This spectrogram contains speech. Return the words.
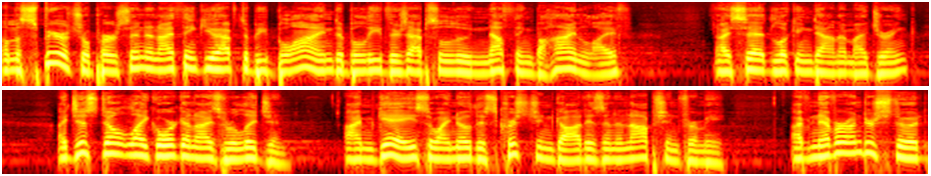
I'm a spiritual person, and I think you have to be blind to believe there's absolutely nothing behind life. I said, looking down at my drink. I just don't like organized religion. I'm gay, so I know this Christian God isn't an option for me. I've never understood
